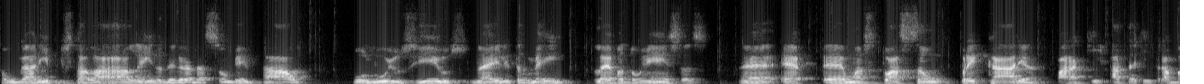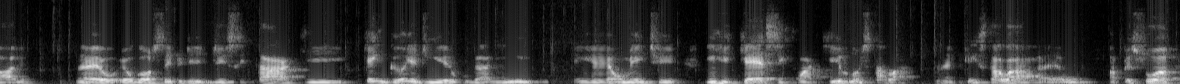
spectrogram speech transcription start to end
O garimpo que está lá, além da degradação ambiental, polui os rios, né? Ele também leva doenças, né? É, é uma situação precária para quem, até quem trabalha, né? Eu, eu gosto sempre de, de citar que quem ganha dinheiro com o garimpo, quem realmente enriquece com aquilo, não está lá. Né? Quem está lá é o, a pessoa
